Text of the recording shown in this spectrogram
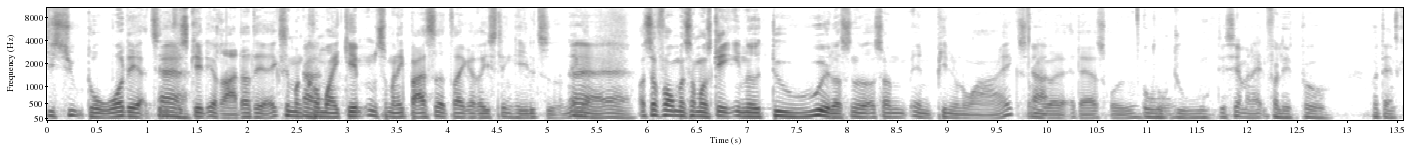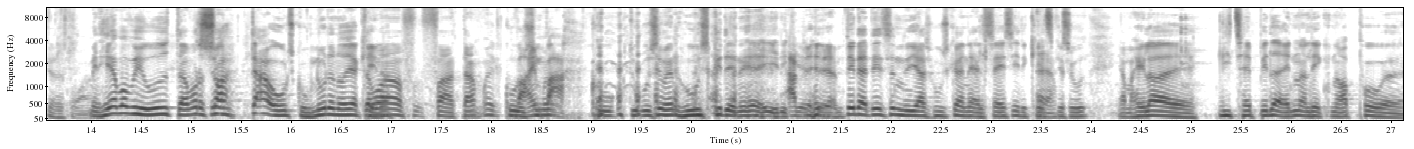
de syv druer der til Ja, de forskellige retter der, ikke? så man Ja. kommer igennem, så man ikke bare sidder og drikker Riesling hele tiden. Ikke? Ja, ja, ja. Og så får man så måske en noget due eller sådan noget, og så en, en Pinot Noir, ikke? som Ja. jo er, er deres røde. Uh, du, det ser man alt for lidt på, på danske restauranter. Men her hvor vi er ude, der var der så, der er old school. Nu er det noget, jeg Der kender. var f- far Dam, kunne du, Weinbach. simpelthen- kunne, du kunne simpelthen huske den her etiket. Ja, det, jamen, det der, det er sådan, jeg husker, en Alsace-etiket ja. Ja. skal se ud. Jeg må hellere øh, lige tage et billede af den og lægge den op på øh,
